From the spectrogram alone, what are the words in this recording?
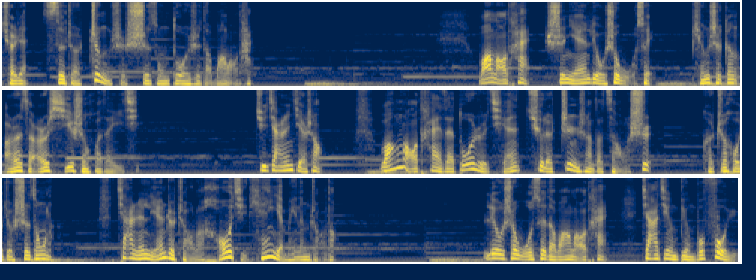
确认死者正是失踪多日的王老太。王老太时年六十五岁，平时跟儿子儿媳生活在一起。据家人介绍，王老太在多日前去了镇上的早市，可之后就失踪了。家人连着找了好几天也没能找到。六十五岁的王老太家境并不富裕，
